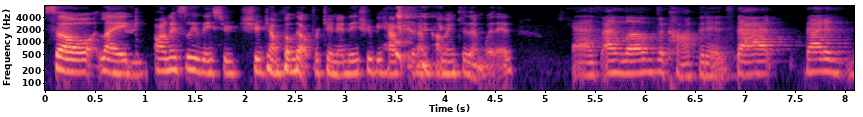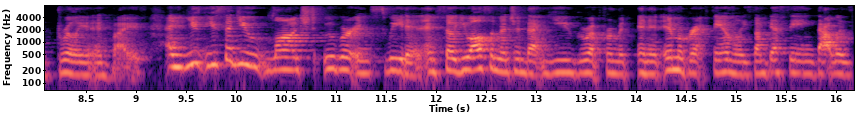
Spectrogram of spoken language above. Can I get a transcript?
So like mm-hmm. honestly they should should jump on the opportunity. They should be happy that I'm coming to them with it. Yes, I love the confidence. That that is brilliant advice. And you you said you launched Uber in Sweden, and so you also mentioned that you grew up from a, in an immigrant family. So I'm guessing that was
